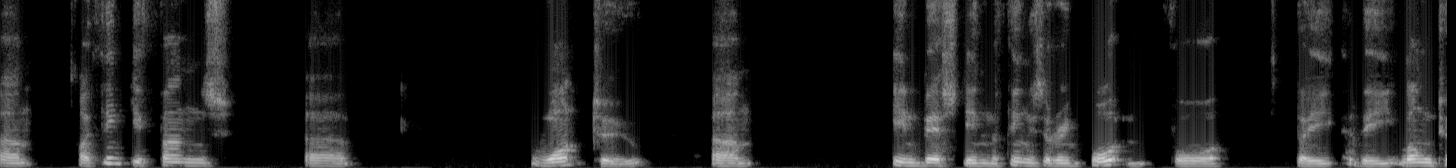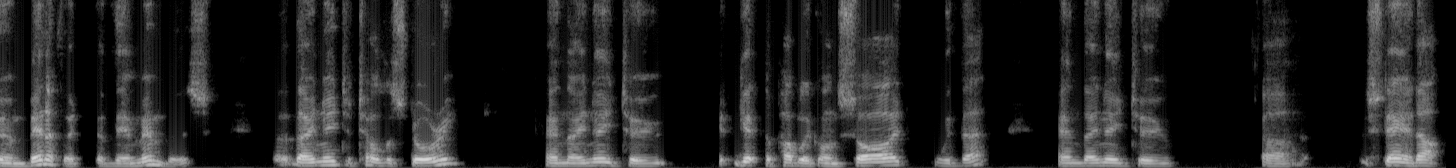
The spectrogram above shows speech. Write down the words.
um, I think if funds uh, want to um, invest in the things that are important for the the long-term benefit of their members, uh, they need to tell the story, and they need to get the public on side with that, and they need to uh, stand up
